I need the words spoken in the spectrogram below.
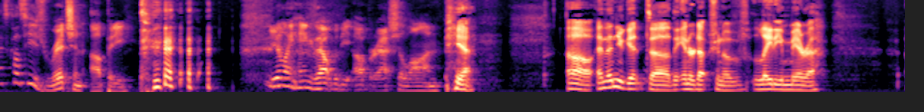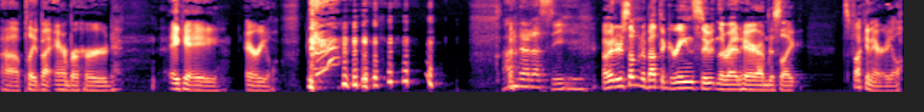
That's because he's rich and uppity. he only hangs out with the upper echelon. Yeah. Oh, and then you get uh, the introduction of Lady Mera, uh, played by Amber Heard, aka Ariel. Under the sea. I mean, there's something about the green suit and the red hair. I'm just like, it's fucking Ariel.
